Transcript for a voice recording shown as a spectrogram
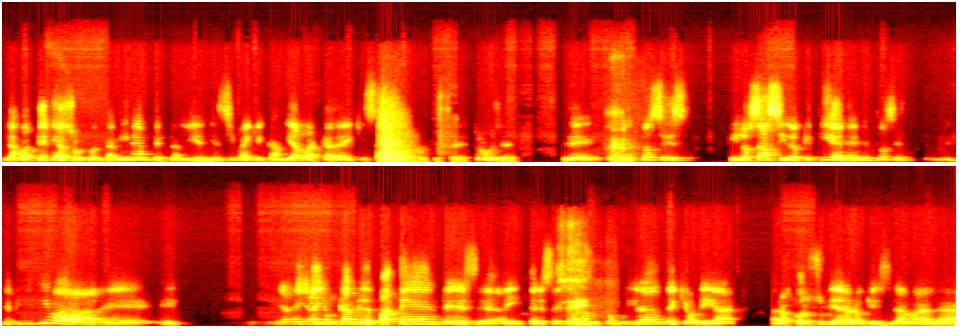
Las baterías son contaminantes también y encima hay que cambiarlas cada X años porque se destruyen. Eh, y entonces, y los ácidos que tienen. Entonces, en definitiva, eh, eh, hay, un cambio de patentes, hay intereses económicos muy grandes que obligan a los consumidores a lo que se llama la,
